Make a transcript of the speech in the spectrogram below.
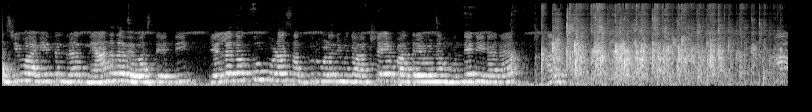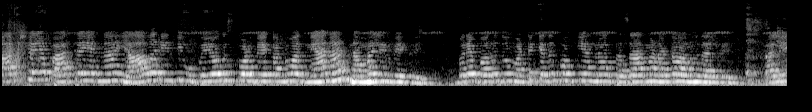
ಹಸಿವು ಆಗೈತಿ ಅಂದ್ರ ಜ್ಞಾನದ ವ್ಯವಸ್ಥೆ ಐತಿ. ಎಲ್ಲದಕ್ಕೂ ಕೂಡ ಸದ್ಗುರುಗಳು ನಿಮಗೆ ಅಕ್ಷಯ ಪಾತ್ರೆಯನ್ನ ಮುಂದೆ ನೀಡಾರ ಆ ಅಕ್ಷಯ ಪಾತ್ರೆಯನ್ನ ಯಾವ ರೀತಿ ಉಪಯೋಗಿಸ್ಕೊಳ್ಬೇಕನ್ನುವ ಜ್ಞಾನ ನಮ್ಮಲ್ಲಿ ಇರ್ಬೇಕ್ರಿ. ಬರೇ ಬರುದು ಮಠಕ್ಕೆ ಎದಕ್ ಹೋಗಿ ಅಂದ್ರ ಪ್ರಸಾದ ಮಾಡಕ ಅನ್ನೋದಲ್ರಿ. ಅಲ್ಲಿ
